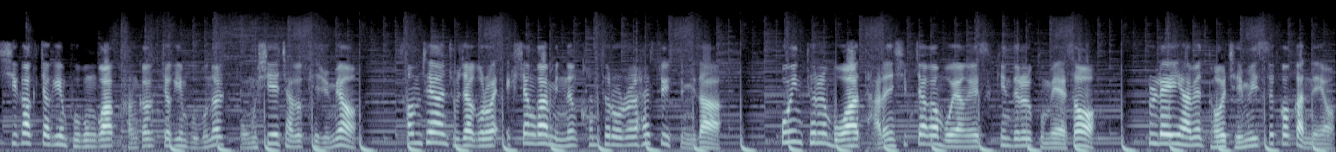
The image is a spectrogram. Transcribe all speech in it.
시각적인 부분과 감각적인 부분을 동시에 자극해주며 섬세한 조작으로 액션감 있는 컨트롤을 할 수 있습니다. 포인트를 모아 다른 십자가 모양의 스킨들을 구매해서 플레이하면 더 재미있을 것 같네요.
